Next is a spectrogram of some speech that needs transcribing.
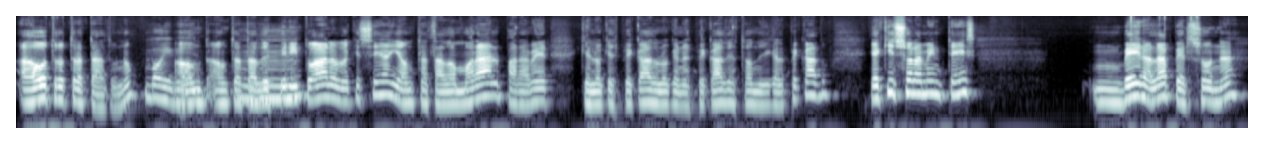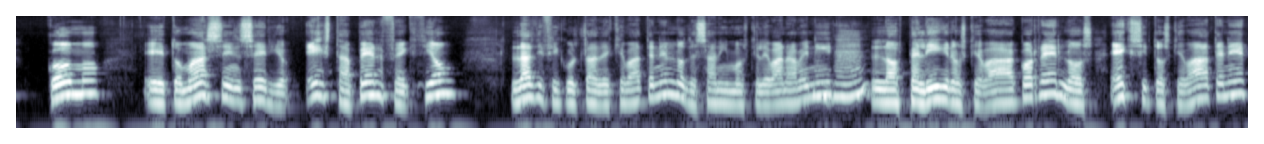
a otro tratado, ¿no? A, un, tratado espiritual o lo que sea, y a un tratado moral para ver qué es lo que es pecado, lo que no es pecado y hasta dónde llega el pecado. Y aquí solamente es mm, ver a la persona cómo eh, tomarse en serio esta perfección las dificultades que va a tener, los desánimos que le van a venir, los peligros que va a correr, los éxitos que va a tener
